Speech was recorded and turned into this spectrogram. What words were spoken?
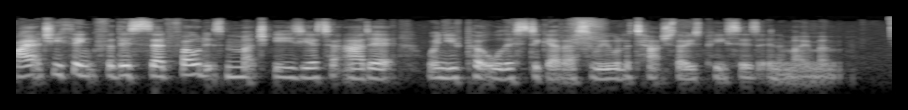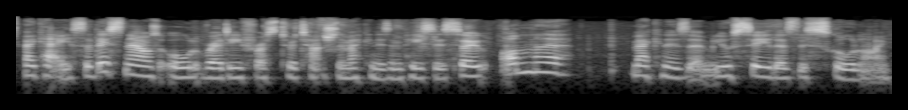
I actually think for this Z fold it's much easier to add it when you've put all this together so we will attach those pieces in a moment. Okay so this now is all ready for us to attach the mechanism pieces. So on the mechanism you'll see there's this score line.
